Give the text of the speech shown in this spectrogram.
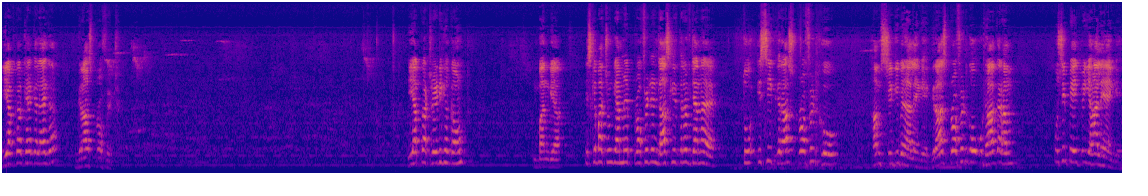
ये आपका क्या कहलाएगा? ग्रास प्रॉफिट ये आपका ट्रेडिंग अकाउंट बन गया। इसके बाद चूँकि हमने प्रॉफिट एंड लॉस की तरफ़ जाना है तो इसी ग्रास प्रॉफिट को हम सीडी बना लेंगे। ग्रास प्रॉफिट को उठाकर हम उसी पेज पे यहाँ ले आएँगे।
